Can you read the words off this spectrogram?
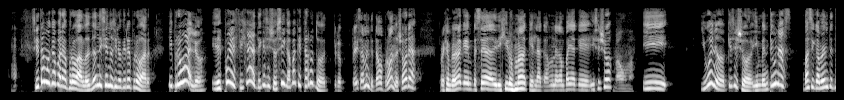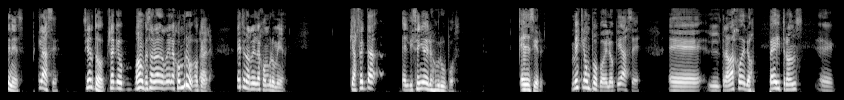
Si estamos acá para probarlo, te están diciendo si lo querés probar, y probalo. Y después, fíjate, qué sé yo, sí, capaz que está roto, pero precisamente estamos probando. Yo ahora, por ejemplo, ahora que empecé a dirigir USMA, que es la, una campaña que hice yo, Vamos y, y bueno, qué sé yo, inventé unas, básicamente tenés clase, ¿cierto? Ya que vamos a empezar a hablar de reglas homebrew, ok. Dale. Esta es una regla homebrew mía, que afecta el diseño de los grupos. Es decir, mezcla un poco de lo que hace eh, el trabajo de los patrons, eh,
